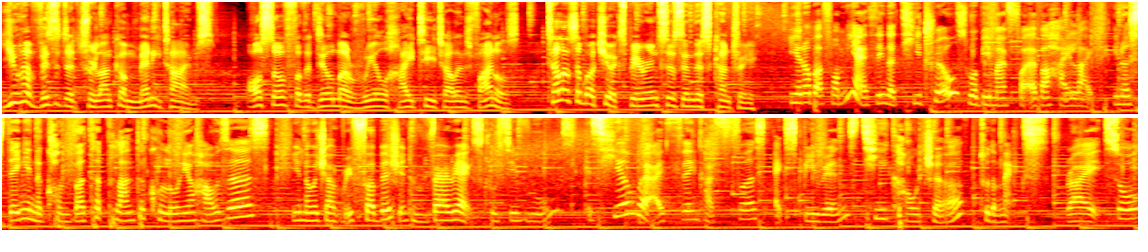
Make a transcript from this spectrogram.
You have visited Sri Lanka many times, also for the Dilmah Real High Tea Challenge finals. Tell us about your experiences in this country You know, but for me, I think the tea trails will be my forever highlight. You know, staying in the converted planter colonial houses, you know, which I've refurbished into very exclusive rooms. It's here where I think I first experienced tea culture to the max, right? So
